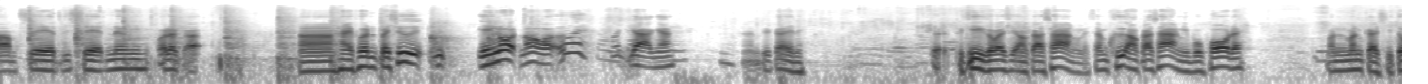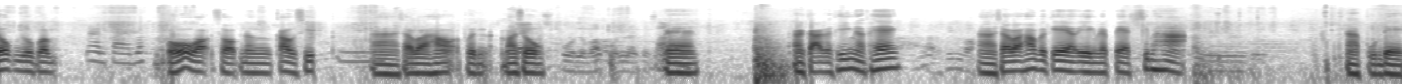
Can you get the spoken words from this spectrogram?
ามเศษอีกเศษหนึ่งก็แล้วก็อ่าให้เพิ่นไปชื่อเองโลดเนาะว่าเอ้ยอยากหยังอันใกล้ๆนี่แต่ตะกี้ก็ว่าสิเอากาสร้างแหละซ้ำคือเอากาสร้างนี่บ่พอเด้มันมันก็สิตกอยู่ประนั่นไปบ่โอ้สอบหนึ่งเก้าสิบอ่าชาวบ้านเฮาเพิ่นมาส่งปูนหรือว่าปูนเลยจะสร้างแม่นอันกากระทิงน่ะแพงทิ้งบ่อ่าชาวบ้านเฮาไปแก้เอาเองละ85อ่าปูนแดง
